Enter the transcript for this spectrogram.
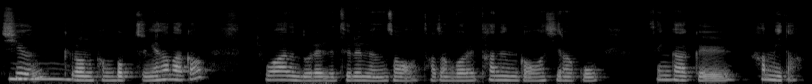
쉬운 음. 그런 방법 중에 하나가 좋아하는 노래를 들으면서 자전거를 타는 것이라고 생각을 합니다.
